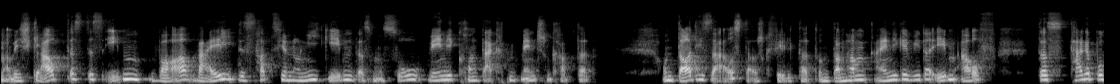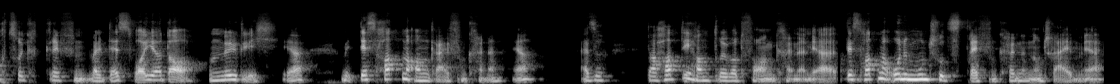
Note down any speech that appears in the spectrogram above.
Aber ich glaube, dass das eben war, weil das hat es ja noch nie gegeben, dass man so wenig Kontakt mit Menschen gehabt hat. Und da dieser Austausch gefehlt hat. Und dann haben einige wieder eben auf das Tagebuch zurückgegriffen, weil das war ja da und möglich. Ja. Das hat man angreifen können. Ja. Also da hat die Hand drüber fahren können. Ja. Das hat man ohne Mundschutz treffen können und schreiben. Ja.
